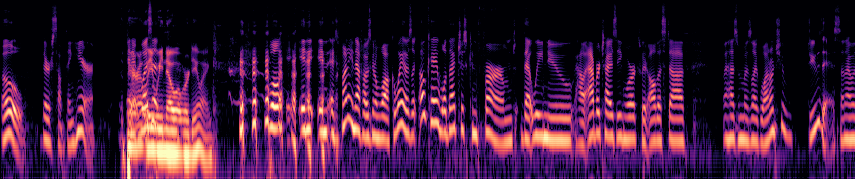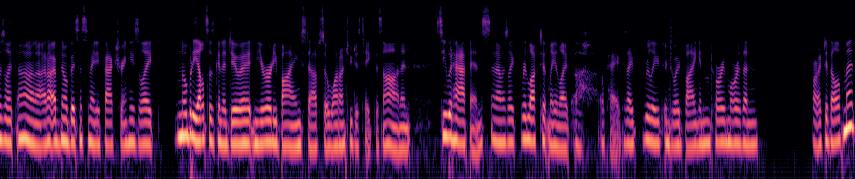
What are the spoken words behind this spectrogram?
oh, there's something here. Apparently, we know what we're doing. well, it, it, it, it's funny enough. I was going to walk away. I was like, okay, well, that just confirmed that we knew how advertising works. We had all this stuff. My husband was like, why don't you do this? And I was like, oh, no, I, don't, I have no business in manufacturing. He's like, nobody else is going to do it, and you're already buying stuff. So why don't you just take this on and see what happens? And I was like, reluctantly, like, oh, okay, because I really enjoyed buying inventory more than product development.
